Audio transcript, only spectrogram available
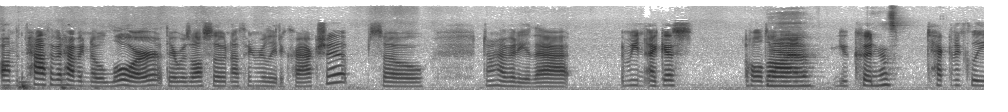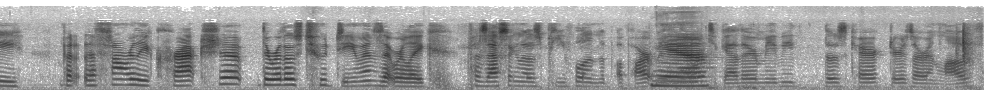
on the path of it having no lore, there was also nothing really to crack ship. So don't have any of that. I mean, I guess. Hold Yeah. on. You could technically, but that's not really a crack ship. There were those two demons that were like possessing those people in the apartment Yeah. together. Maybe those characters are in love.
